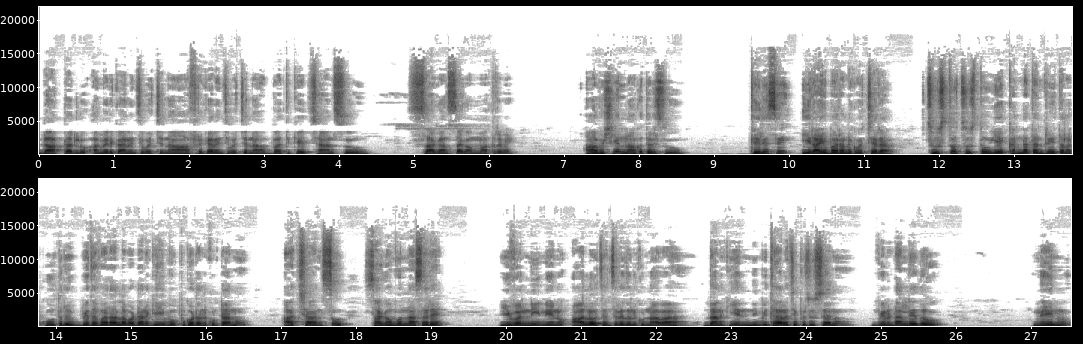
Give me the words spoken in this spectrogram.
డాక్టర్లు అమెరికా నుంచి వచ్చినా ఆఫ్రికా నుంచి వచ్చినా బతికే ఛాన్సు సగం సగం మాత్రమే. ఆ విషయం నాకు తెలుసు. తెలిసి ఈ రాయబారానికి వచ్చారా? చూస్తూ చూస్తూ ఏ కన్న తండ్రి తన కూతురు విధవరాలు అవ్వడానికి ఒప్పుకోడనుకుంటాను? ఆ ఛాన్సు సగం ఉన్నా సరే. ఇవన్నీ నేను ఆలోచించలేదనుకున్నావా? దానికి ఎన్ని విధాలు చెప్పి చూశాను? వినడం లేదు. నేను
